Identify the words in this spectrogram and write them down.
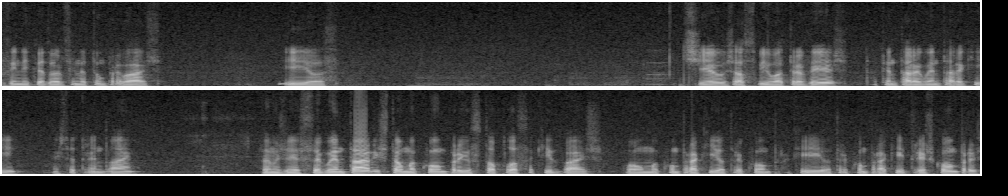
Os indicadores ainda estão para baixo. E ouça. desceu, já subiu outra vez, está a tentar aguentar aqui esta trendline. Vamos ver se aguentar, isto é uma compra e o stop loss aqui de baixo, ou uma compra aqui, outra compra aqui, outra compra aqui, três compras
